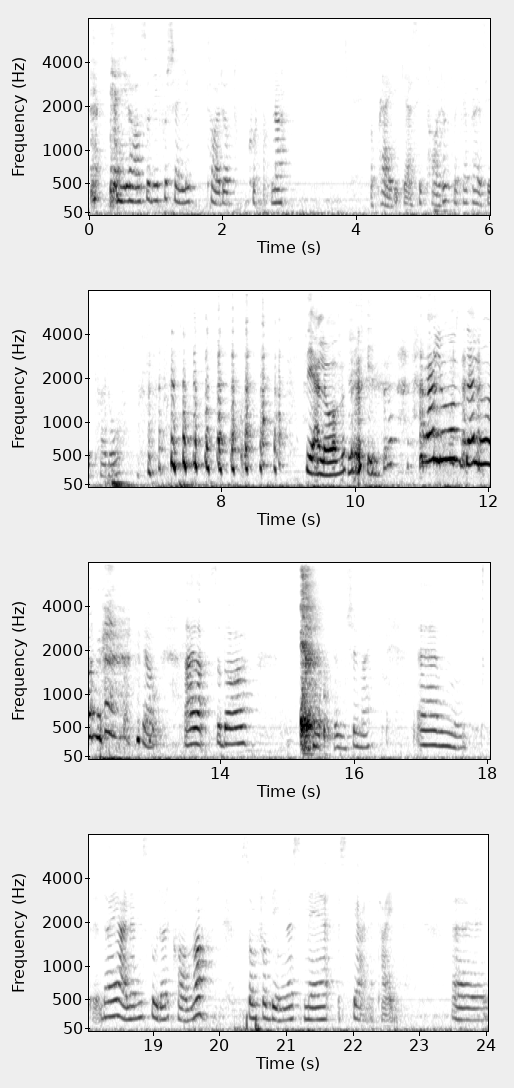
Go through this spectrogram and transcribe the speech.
Ja, altså de forskjellige tarotkortene Nå pleier ikke jeg å si tarot, vet du. Jeg pleier å si tarot. Det er lov. Du er det. Det er lov, det er lov. ja. Nei da, så da Unnskyld meg. Um, det er gjerne den store arkana som forbindes med stjernetegn. Uh,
